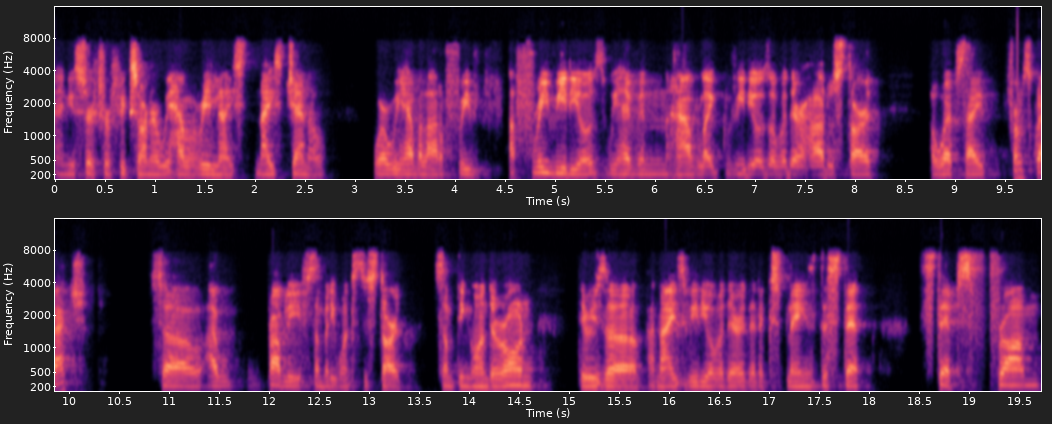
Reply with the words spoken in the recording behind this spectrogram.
and you search for FixRunner, we have a really nice nice channel where we have a lot of free uh, free videos. We even have like videos over there how to start a website from scratch. So I would probably if somebody wants to start something on their own, there is a, a nice video over there that explains the step steps from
